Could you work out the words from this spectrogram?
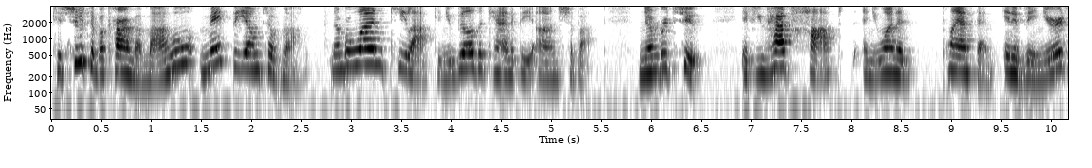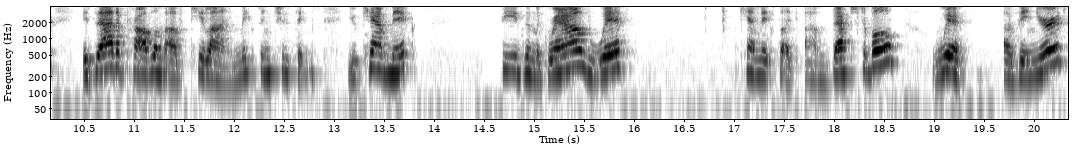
Kishuta bakarma mahu. Make biyom tov mahu. Number one, kila. Can you build a canopy on Shabbat? Number two, if you have hops and you want to plant them in a vineyard, is that a problem of kilaim, mixing two things? You can't mix seeds in the ground with Can't mix like um, vegetables with a vineyard,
